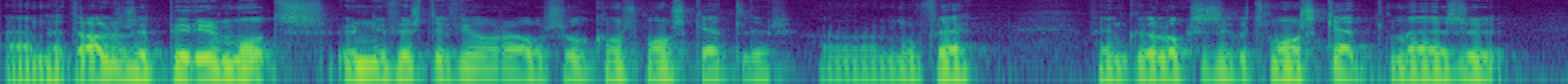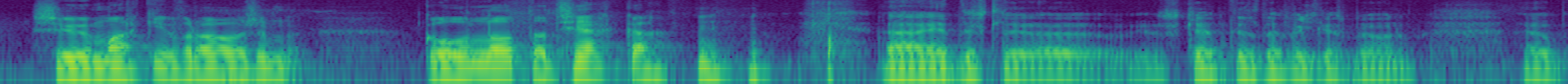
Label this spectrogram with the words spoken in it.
en þetta er alveg svo í byrjun móts unni fyrstu fjóra og svo kom smá skellur. Þannig að nú fekk, fengið við loksins eitthvað smá skell með þessu síðu marki frá þessum góðláta tjekka Já, eitthvað skemmtilegt að fylgjast með honum.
